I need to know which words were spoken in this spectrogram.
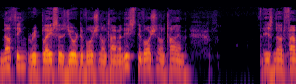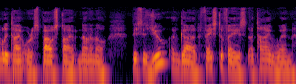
Nothing replaces your devotional time. And this devotional time is not family time or spouse time. No, no, no. This is you and God face to face, a time when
